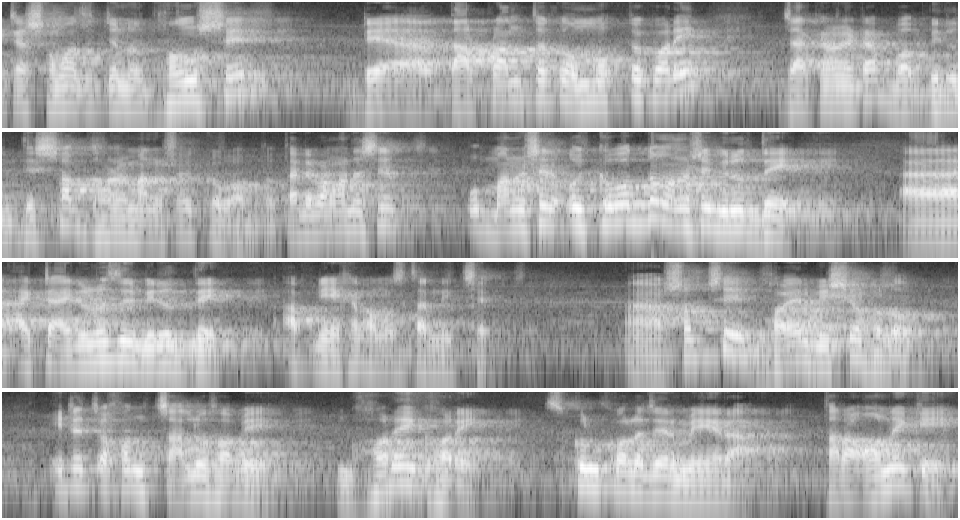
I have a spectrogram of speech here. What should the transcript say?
এটা সমাজের জন্য ধ্বংসের দে- দ্বারপ্রান্তকে উন্মুক্ত করে, যার কারণে এটা বিরুদ্ধে সব ধরনের মানুষ ঐক্যবদ্ধ। তাহলে বাংলাদেশের মানুষের ঐক্যবদ্ধ মানুষের বিরুদ্ধে একটা আইডিওলজির বিরুদ্ধে আপনি এখানে অবস্থান নিচ্ছেন। সবচেয়ে ভয়ের বিষয় হলো, এটা যখন চালু হবে, ঘরে ঘরে স্কুল কলেজের মেয়েরা, তারা অনেকে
